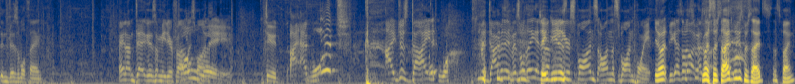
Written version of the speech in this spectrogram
invisible thing. And I'm dead because a meteor fell on my No spawn. way. Dude, I, I What? I just died. I died with the invisible thing, and then a meteor just- spawns on the spawn point. You know what? Do you guys want to switch? You want to switch sides? We can switch sides. That's fine.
